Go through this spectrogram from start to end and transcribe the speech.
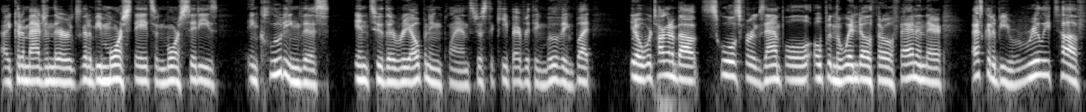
I could imagine there's going to be more states and more cities including this into the reopening plans just to keep everything moving. But, you know, we're talking about schools, for example, open the window, throw a fan in there. That's going to be really tough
